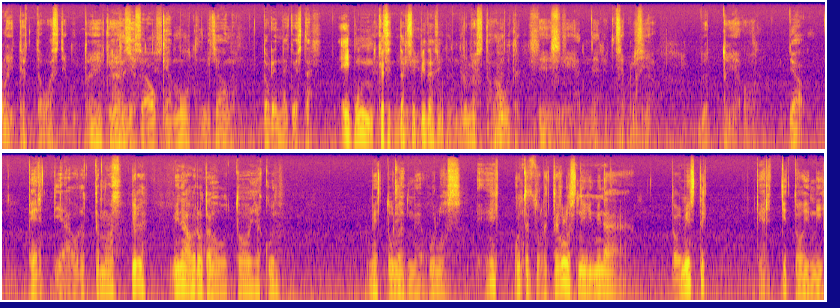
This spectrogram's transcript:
Valitettavasti, mutta ei kyllä Kyllä se aukeaa muuten, mikä on todennäköistä. Ei mun käsittääkseni Niin, pitäisi on, auta. Ei, eihän ne nyt sellaisia juttuja ole. Ja Pertti jää odottamaan. Kyllä, minä odotan. autoa ja kun me tulemme ulos, Ei, kun te tulette ulos, niin minä toimin sitten. Pertti toimii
